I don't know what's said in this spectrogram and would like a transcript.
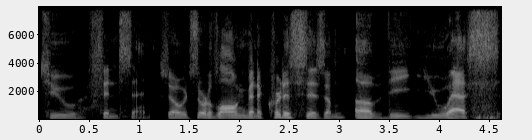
to FinCEN. So it's sort of long been a criticism of the US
